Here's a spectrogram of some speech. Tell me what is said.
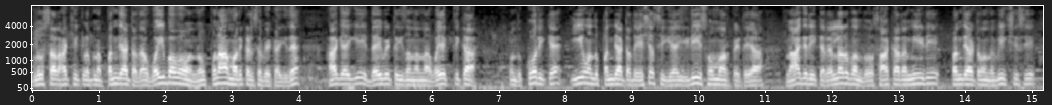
ಬ್ಲೂ ಸ್ಟಾರ್ ಹಾಕಿ ಕ್ಲಬ್ನ ಪಂದ್ಯಾಟದ ವೈಭವವನ್ನು ಪುನಃ ಮರುಕಳಿಸಬೇಕಾಗಿದೆ. ಹಾಗಾಗಿ ದಯವಿಟ್ಟು ಇದು ನನ್ನ ವೈಯಕ್ತಿಕ ಒಂದು ಕೋರಿಕೆ. ಈ ಒಂದು ಪಂದ್ಯಾಟದ ಯಶಸ್ಸಿಗೆ ಇಡೀ ಸೋಮವಾರಪೇಟೆಯ ನಾಗರಿಕರೆಲ್ಲರೂ ಬಂದು ಸಹಕಾರ ನೀಡಿ ಪಂದ್ಯಾಟವನ್ನು ವೀಕ್ಷಿಸಿ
